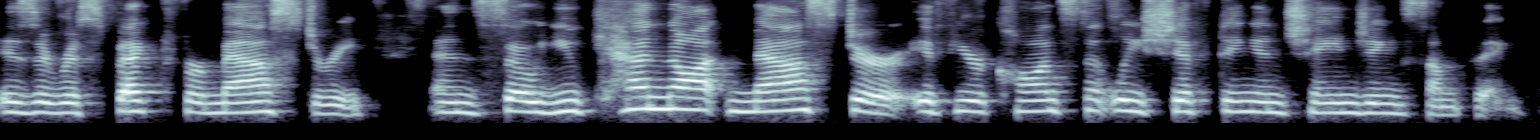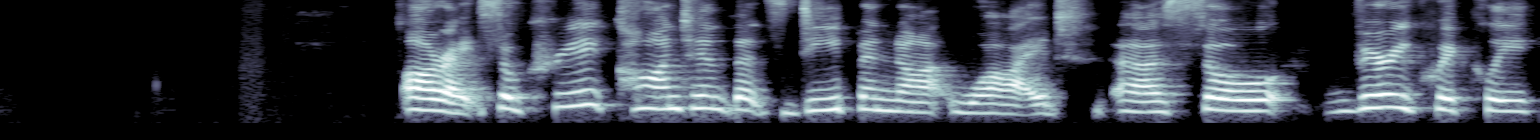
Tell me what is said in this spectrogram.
is a respect for mastery. And so you cannot master if you're constantly shifting and changing something. All right, so create content that's deep and not wide. Uh, so, very quickly,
